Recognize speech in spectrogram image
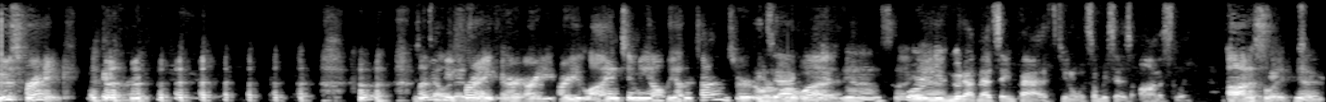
Who's Frank? okay, Frank. Let me be frank. Are, are you are you lying to me all the other times, or, exactly, or what? Yeah. You know, so, or yeah. you can go down that same path. You know, when somebody says honestly, honestly, yeah. So,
